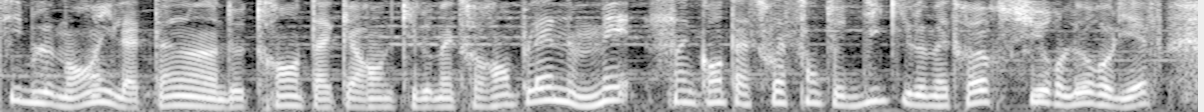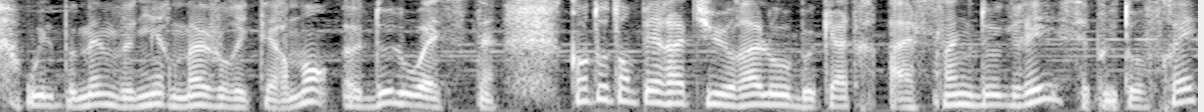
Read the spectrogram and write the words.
sensiblement il atteint de 30 à 40 km h en pleine, mais 50 à 70 km h sur le relief, où il peut même venir majoritairement de l'ouest. Quant aux températures, à l'aube 4 à 5 degrés, c'est plutôt frais,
